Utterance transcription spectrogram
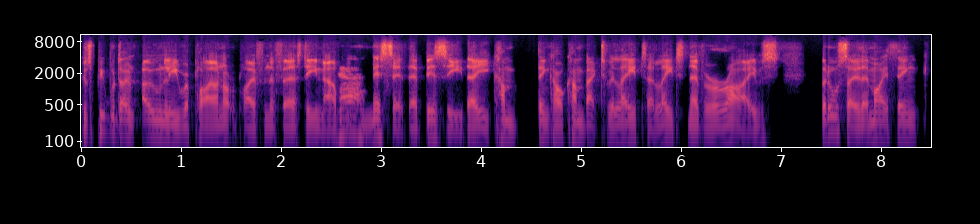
because people don't only reply or not reply from the first email. Yeah. People miss it. They're busy. They come think I'll come back to it later. Later never arrives. But also they might think,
